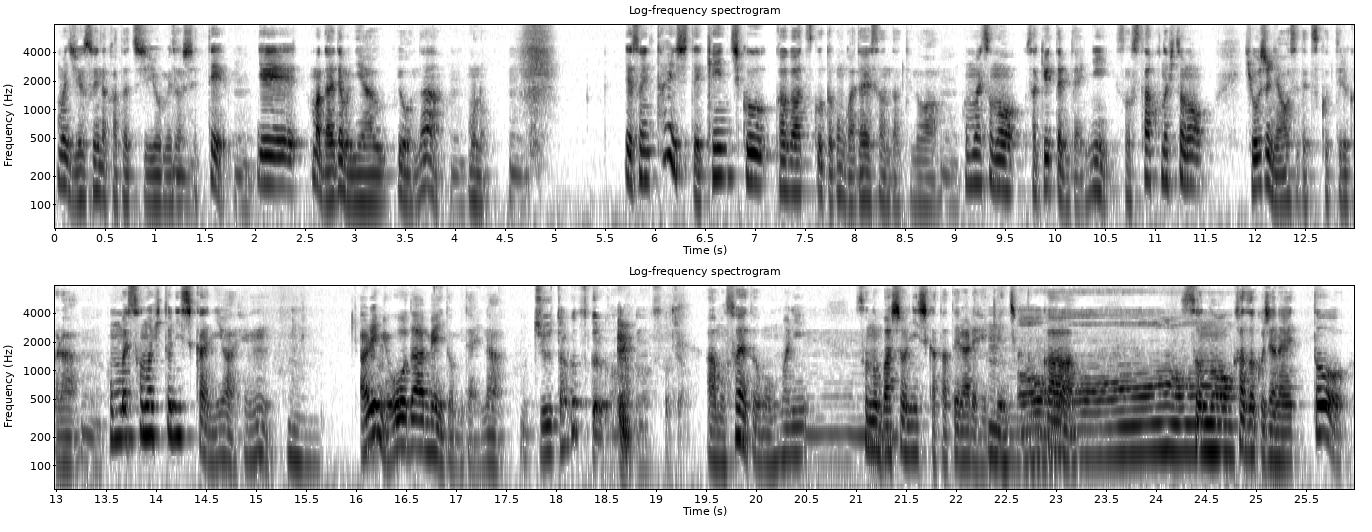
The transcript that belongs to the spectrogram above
まあ純粋な形を目指してて、うん。うん。でまあ誰でも似合うようなもの、うんでそれに対して建築家が作った今回第3弾っていうのは、うん。ほんまにそのさっき言ったみたいにそのスタッフの人の表情に合わせて作ってるから、うん。ほんまにその人にしか似合わへんうん。ある意味オーダーメイドみたいな。住宅作る感覚なんですかじゃあ。もうそうやと思うほんまあにその場所にしか建てられへん建築とあか、ー。その家族じゃないと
